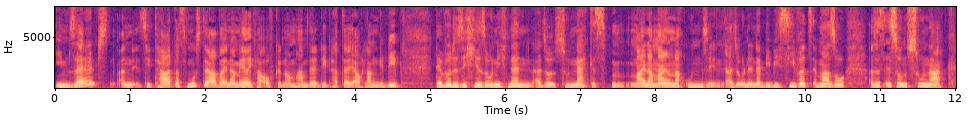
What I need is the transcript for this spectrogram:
ihm selbst ein Zitat, das musste er aber in Amerika aufgenommen haben. Der lebt, hat er ja auch lange gelebt. Der würde sich hier so nicht nennen. Also Sunak ist meiner Meinung nach Unsinn. Also und in der BBC wird es immer so, also es ist so ein Sunak.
